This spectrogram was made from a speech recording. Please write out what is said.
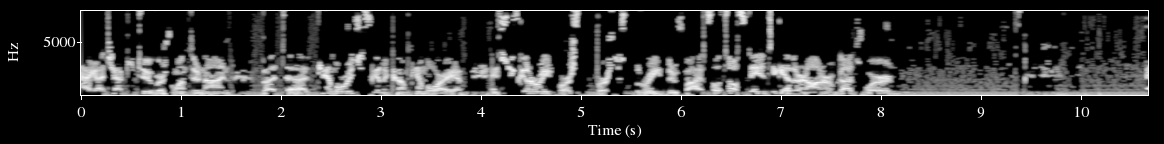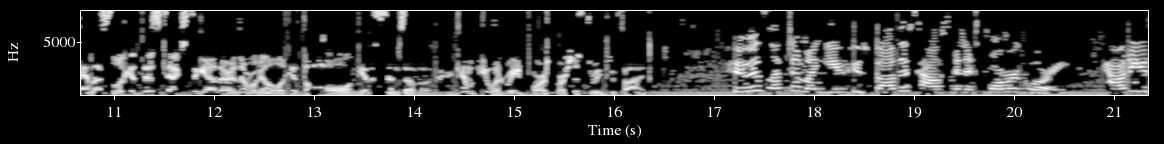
Haggai chapter 2, verse 1 through 9. But uh, Campbell Rich is going to come. Campbell, you? And she's going to read verse, verses 3 through 5. So let's all stand together in honor of God's word. And let's look at this text together, and then we're going to look at the whole and get a sense of it. Campbell, if you would read for us verses 3 through 5. Who is left among you who saw this house in its former glory? How do you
